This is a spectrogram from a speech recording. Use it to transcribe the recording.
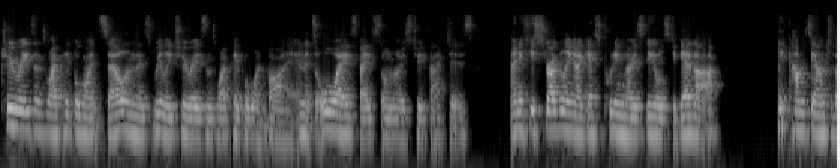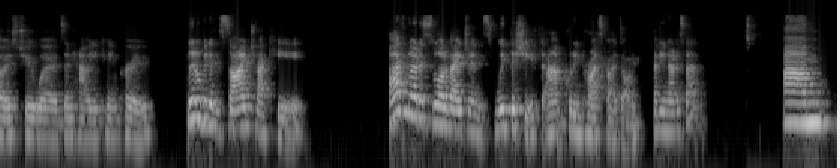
two reasons why people won't sell and there's really two reasons why people won't buy and it's always based on those two factors. And if you're struggling i guess putting those deals together it comes down to those two words and how you can improve. Little bit of a sidetrack here I've noticed a lot of agents with the shift aren't putting price guides on. Have you noticed that? Um,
